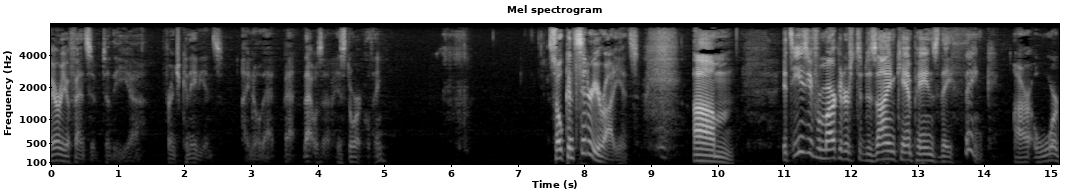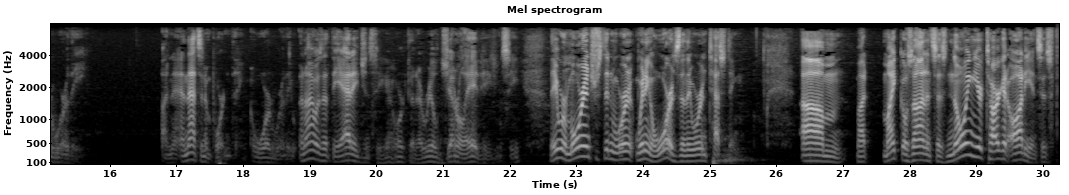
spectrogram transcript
Very offensive to the uh, French Canadians. I know that. that. That was a historical thing. So consider your audience. Um, it's easy for marketers to design campaigns they think are award worthy. And, and that's an important thing, award worthy. When I was at the ad agency, I worked at a real general ad agency, they were more interested in winning awards than they were in testing. Um, Mike goes on and says, knowing your target audience is,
